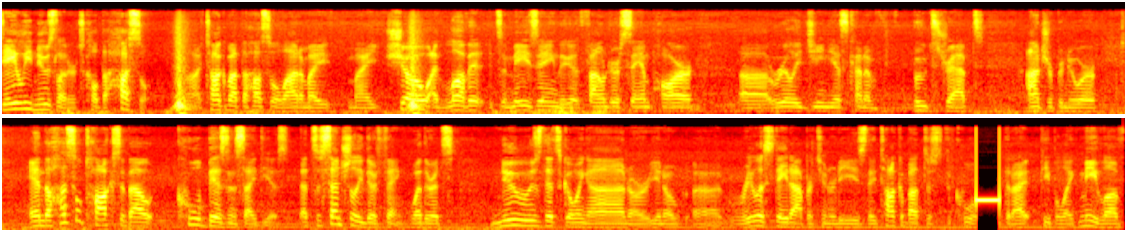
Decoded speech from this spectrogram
daily newsletter. It's called The Hustle. Uh, I talk about The Hustle a lot on my, my show. I love it. It's amazing. The founder, Sam Parr, uh, really genius, kind of bootstrapped entrepreneur. And The Hustle talks about cool business ideas. That's essentially their thing, whether it's news that's going on or, you know, uh, real estate opportunities. They talk about just the cool that I, people like me love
